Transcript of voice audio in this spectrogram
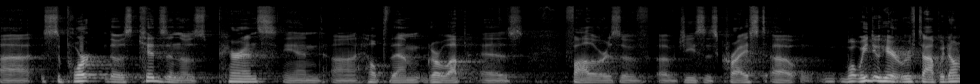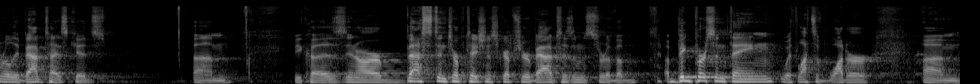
uh, support those kids and those parents and uh, help them grow up as followers of, of Jesus Christ. Uh, what we do here at Rooftop, we don't really baptize kids. Um, because in our best interpretation of Scripture, baptism is sort of a, a big person thing with lots of water. Um,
